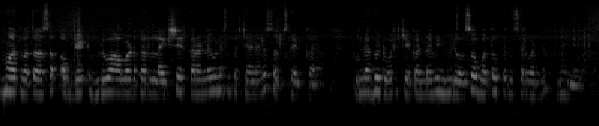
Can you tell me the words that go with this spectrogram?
महत्त्वाचा असं अपडेट व्हिडिओ आवडला तर लाईक शेअर करा. नवीन असेल तर चॅनलला सबस्क्राईब करा. पुन्हा भेटू अशाच एका नवीन व्हिडिओसोबत सोबत. सर्वांना धन्यवाद.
